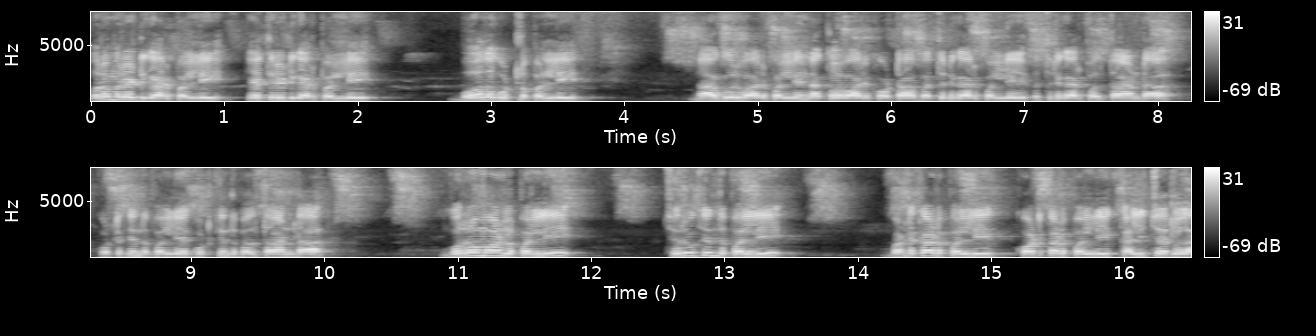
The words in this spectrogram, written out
కురమరెడ్డి గారిపల్లి కేతిరెడ్డి గారిపల్లి బోదగుట్లపల్లి నాగూరువారిపల్లి నక్కలవారి కోట బత్తినగారిపల్లి బతినిగారిపల్లి తాండ గుట్టకిందపల్లి గుట్టకిందపల్లి తాండ గుర్రమాండ్లపల్లి చెరువుకిందపల్లి బండకాడపల్లి కోటకాడపల్లి కలిచర్ల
